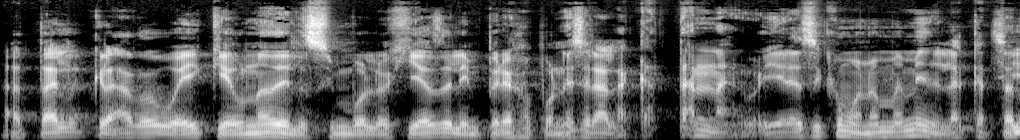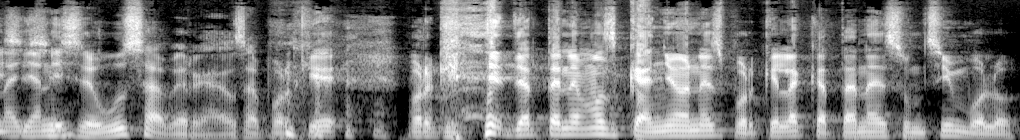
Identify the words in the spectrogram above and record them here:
a tal grado, güey, que una de las simbologías del imperio japonés era la katana, güey. Era así como, no mames, la katana Sí, sí, ya sí. ni se usa, verga. O sea, ¿por qué? Porque ya tenemos cañones, ¿por qué la katana es un símbolo?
